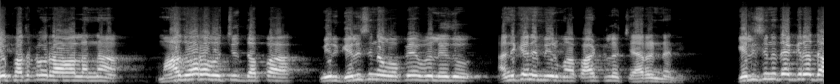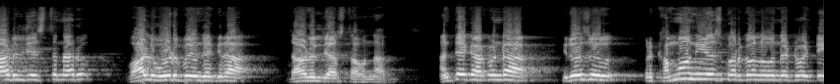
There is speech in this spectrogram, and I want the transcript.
ఏ పథకం రావాలన్నా మా ద్వారా వచ్చింది తప్ప మీరు గెలిచిన ఉపయోగం లేదు. అందుకనే మీరు మా పార్టీలో చేరండి అని. గెలిచిన దగ్గర దాడులు చేస్తున్నారు. వాళ్ళు ఓడిపోయిన దగ్గర దాడులు చేస్తూ ఉన్నారు. అంతేకాకుండా ఈరోజు ఇప్పుడు ఖమ్మం నియోజకవర్గంలో ఉన్నటువంటి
